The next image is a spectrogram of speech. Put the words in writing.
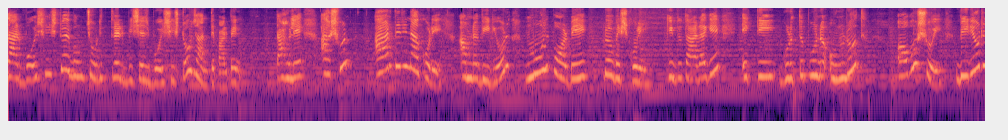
তার বৈশিষ্ট্য এবং চরিত্রের বিশেষ বৈশিষ্ট্যও জানতে পারবেন। তাহলে আসুন আর দেরি না করে আমরা ভিডিওর মূল পর্বে প্রবেশ করি। কিন্তু তার আগে একটি গুরুত্বপূর্ণ অনুরোধ। অবশ্যই ভিডিওটি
